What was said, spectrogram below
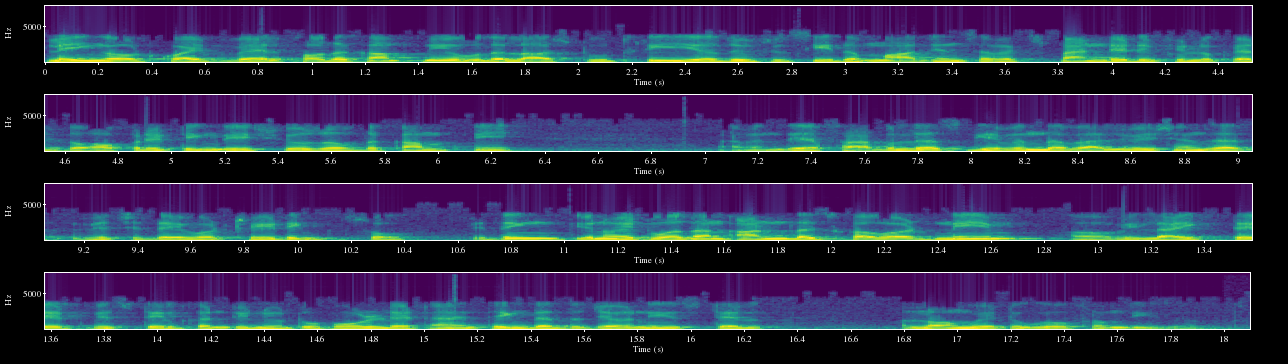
playing out quite well for the company over the last two, three years. If you see the margins have expanded, if you look at the operating ratios of the company, I mean, they are fabulous given the valuations at which they were trading. So I think, you know, it was an undiscovered name. Uh, we liked it. We still continue to hold it. And I think that the journey is still a long way to go from these levels.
